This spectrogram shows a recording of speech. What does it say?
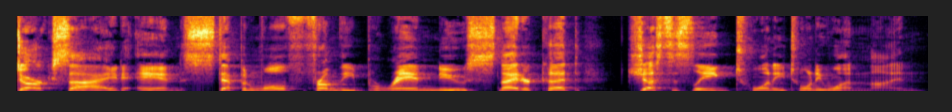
Darkseid and Steppenwolf from the brand new Snyder Cut Justice League 2021 line.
